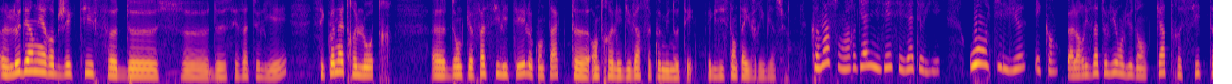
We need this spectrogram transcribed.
Euh, le dernier objectif de, de ces ateliers, c'est connaître l'autre. Euh, donc faciliter le contact entre les diverses communautés existantes à Ivry, bien sûr. Comment sont organisés ces ateliers? Où ont-ils lieu et quand? Alors les ateliers ont lieu dans quatre sites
